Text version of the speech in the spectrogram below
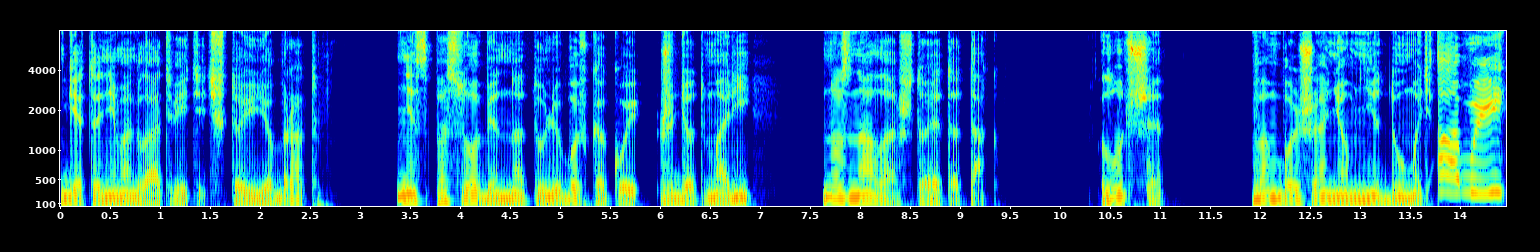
Гетта не могла ответить, что ее брат не способен на ту любовь, какой ждет Мари, но знала, что это так. Лучше вам больше о нем не думать. А вы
